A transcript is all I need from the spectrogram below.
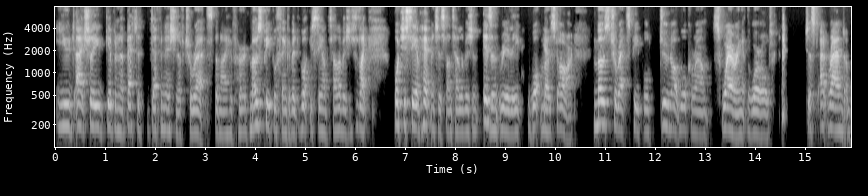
you'd actually given a better definition of Tourette's than I have heard. Most people think of it what you see on television. It's like what you see of hypnotists on television isn't really what yeah. most are. Most Tourette's people do not walk around swearing at the world just at random.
